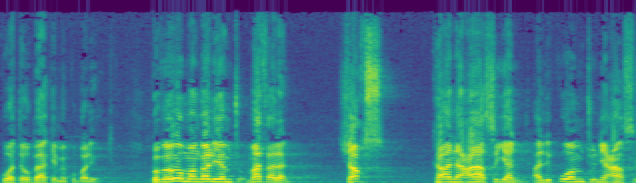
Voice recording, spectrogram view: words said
kuwa tauba yake imekubaliwa kwa hivyo wewe muangalie mtu mathalan shakhs kana asiyan alikuwa mtu ni asi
